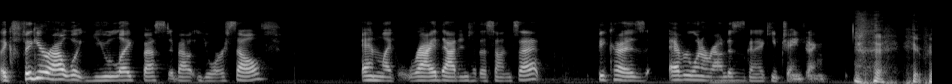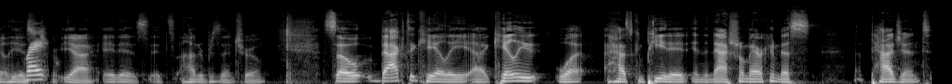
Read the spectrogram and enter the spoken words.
like figure out what you like best about yourself and like ride that into the sunset because everyone around us is going to keep changing. it really is. Right? True. Yeah, it is. It's 100% true. So back to Kaliegh. Uh, Kaliegh what has competed in the National American Miss pageant,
